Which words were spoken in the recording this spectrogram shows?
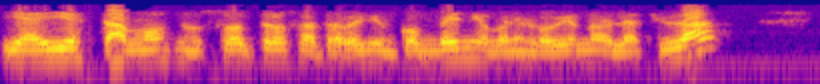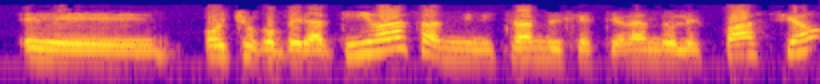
y ahí estamos nosotros a través de un convenio con el gobierno de la ciudad, eh, ocho cooperativas administrando y gestionando el espacio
